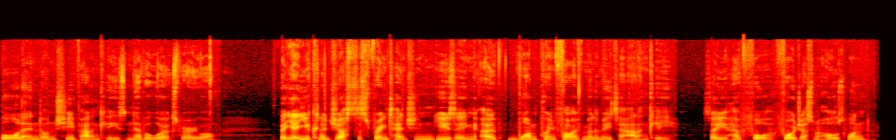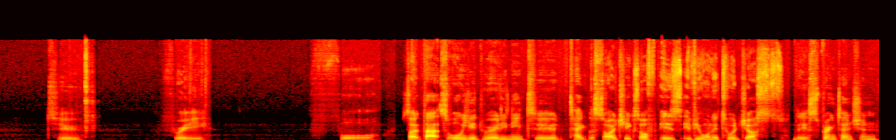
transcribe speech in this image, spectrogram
ball end on cheap Allen keys never works very well. But yeah, you can adjust the spring tension using a 1.5 millimeter Allen key. So you have four, four adjustment holes, one, two, three, four. So that's all you'd really need to take the side cheeks off is if you wanted to adjust the spring tension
